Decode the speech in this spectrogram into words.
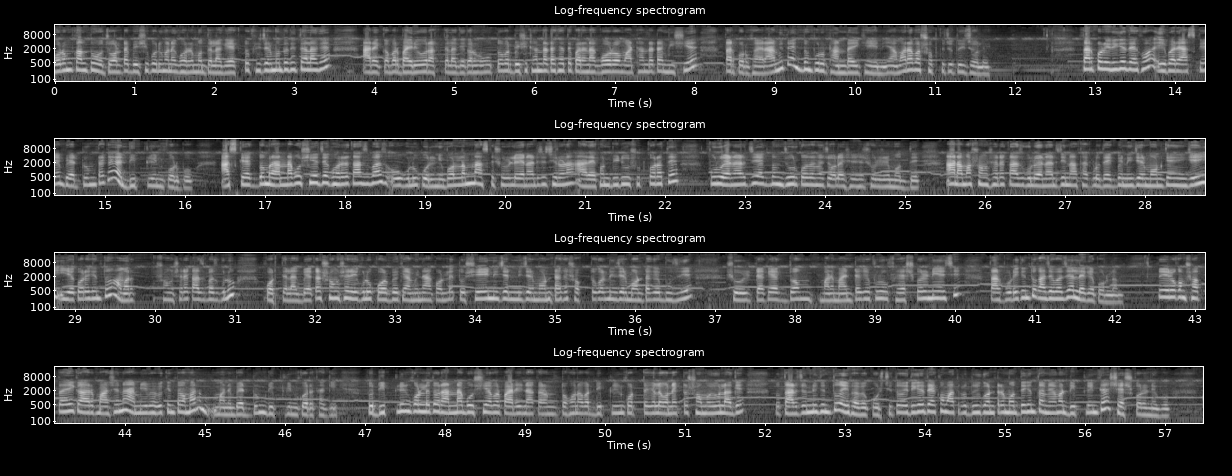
গরমকাল তো জলটা বেশি পরিমাণে ঘরের মধ্যে লাগে, এক তো ফ্রিজের মধ্যে দিতে লাগে, আর এক আবার বাইরেও রাখতে লাগে, কারণ ও তো আবার বেশি ঠান্ডাটা খেতে পারে না, গরম আর ঠান্ডাটা মিশিয়ে তারপর খায়। আর আমি তো একদম পুরো ঠান্ডাই খেয়ে নিই আমার আবার সব কিছুতেই চলে। তারপর এদিকে দেখো, এবারে আজকে বেডরুমটাকে ডিপ ক্লিন করব। আজকে একদম রান্না বসিয়ে যে ঘরের কাজ বাজ ওগুলো করিনি। বললাম না, আজকে শরীরে এনার্জি ছিল না, আর এখন ভিডিও শ্যুট করাতে পুরো এনার্জি একদম জোর কদমে চলে এসেছে শরীরের মধ্যে। আর আমার সংসারের কাজগুলো এনার্জি না থাকলেও দেখবে নিজের মনকে নিজেই ইয়ে করে কিন্তু আমার সংসারে কাজবাজগুলো করতে লাগবে। একা সংসার এগুলো করবে কি আমি না করলে? তো সেই নিজের নিজের মনটাকে শক্ত করে নিজের মনটাকে বুঝিয়ে শরীরটাকে একদম মানে মাইন্ডটাকে পুরো ফ্রেশ করে নিয়েছি, তারপরে কিন্তু কাজে বাজে লেগে পড়লাম। তো এরকম সাপ্তাহিক আর মাসে না, আমি এভাবে কিন্তু আমার মানে বেডরুম ডিপ ক্লিন করে থাকি। তো ডিপ ক্লিন করলে তো রান্না বসিয়ে আবার পারি না, কারণ তখন আবার ডিপ ক্লিন করতে গেলে অনেকটা সময়ও লাগে। তো তার জন্য কিন্তু এইভাবে করছি। তো এদিকে দেখো মাত্র দুই ঘণ্টার মধ্যে কিন্তু আমি আমার ডিপ ক্লিনটা শেষ করে নেব।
